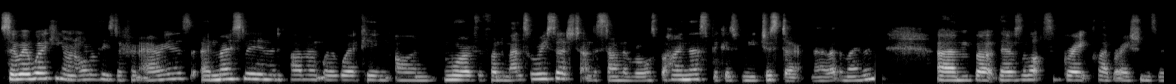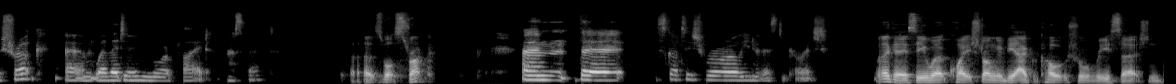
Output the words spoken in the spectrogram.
So we're working on all of these different areas, and mostly in the department, we're working on more of the fundamental research to understand the rules behind this because we just don't know at the moment. Um, but there's lots of great collaborations with SRUC um, where they're doing the more applied aspect. Uh, what SRUC? Um, the Scottish Rural University College. Okay, so you work quite strongly with the agricultural research and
